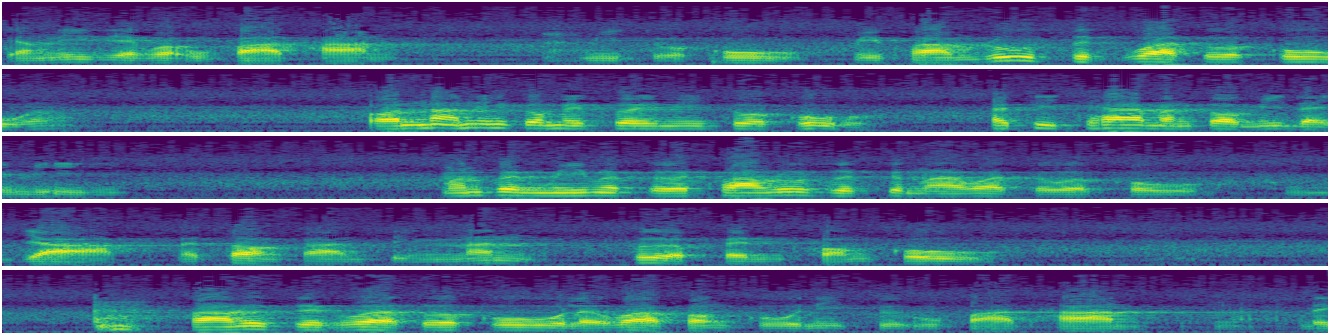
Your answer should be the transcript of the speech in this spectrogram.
อย่างนี้เรียกว่าอุปาทาน มีตัวกู มีความรู้สึกว่าตัวกูก่อนหน้านี้ก็ไม่เคยมีตัวกูแ้ที่แท้มันก็มิได้มี มันเพิ่งมีมาเกิดความรู้สึกขึ้นมาว่าตัวกู อยากและต้องการสิ่งนั้นเพื่อเป็นของกู ความรู้สึกว่าตัวกูและว่าของกูนี่คืออุปาทานได้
